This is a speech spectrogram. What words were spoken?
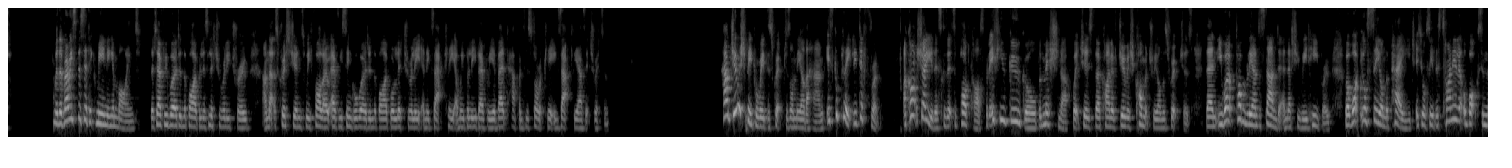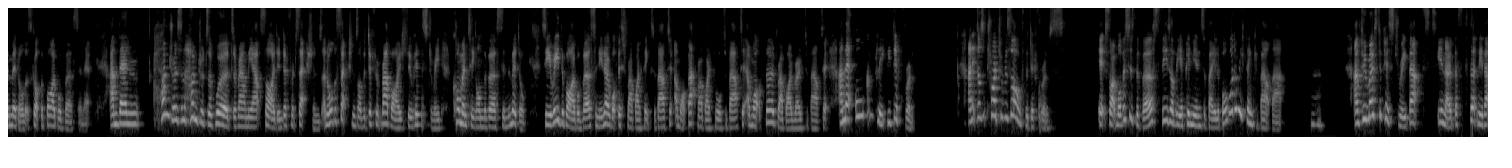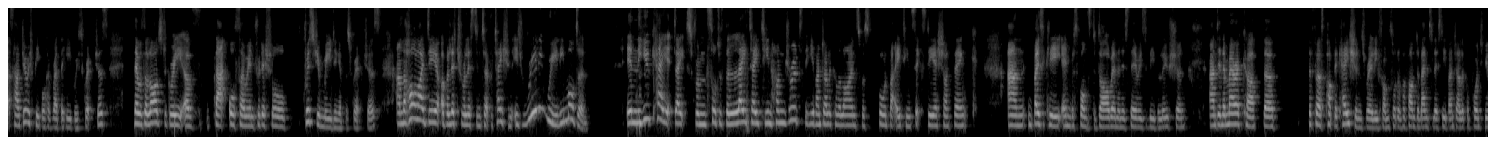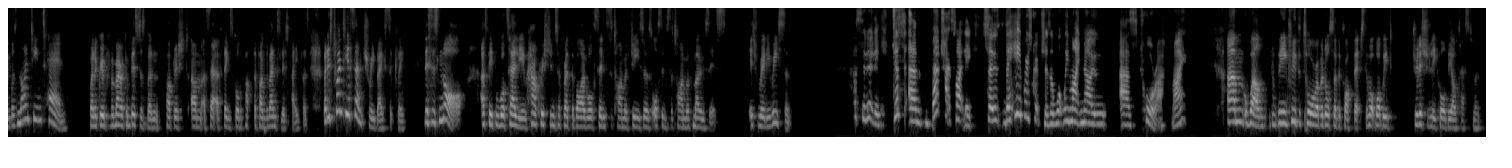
with a very specific meaning in mind that every word in the Bible is literally true, and that as Christians, we follow every single word in the Bible literally and exactly, and we believe every event happened historically exactly as it's written. How Jewish people read the scriptures, on the other hand, is completely different. I can't show you this because it's a podcast, but if you Google the Mishnah, which is the kind of Jewish commentary on the scriptures, then you won't probably understand it unless you read Hebrew. But what you'll see on the page is you'll see this tiny little box in the middle that's got the Bible verse in it, and then hundreds and hundreds of words around the outside in different sections. And all the sections are the different rabbis through history commenting on the verse in the middle. So you read the Bible verse and you know what this rabbi thinks about it, and what that rabbi thought about it, and what a third rabbi wrote about it. And they're all completely different. And it doesn't try to resolve the difference. It's like, well, this is the verse, these are the opinions available. What do we think about that? Hmm. And through most of history, that's, you know, that's, certainly that's how Jewish people have read the Hebrew scriptures. There was a large degree of that also in traditional Christian reading of the scriptures. And the whole idea of a literalist interpretation is really, really modern. In the UK, it dates from sort of the late 1800s. The Evangelical Alliance was formed by 1860 ish, I think, and basically in response to Darwin and his theories of evolution. And in America, the the first publications really from sort of a fundamentalist evangelical point of view was 1910 when a group of American businessmen published um, a set of things called the, the Fundamentalist Papers. But it's 20th century, basically. This is not, as people will tell you, how Christians have read the Bible since the time of Jesus or since the time of Moses. It's really recent. Absolutely. Just um, backtrack slightly. So the Hebrew scriptures are what we might know as Torah, right? Um, well, we include the Torah, but also the prophets, what, what we traditionally call the Old Testament.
